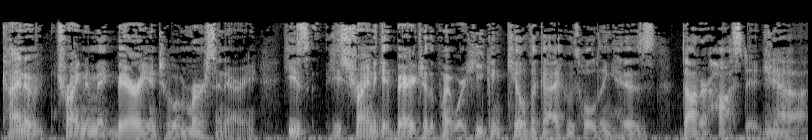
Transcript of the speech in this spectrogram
kind of trying to make Barry into a mercenary. He's he's trying to get Barry to the point where he can kill the guy who's holding his daughter hostage. Yeah,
